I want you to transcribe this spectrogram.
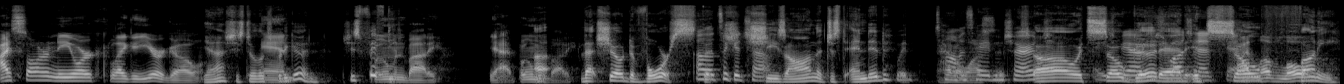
I saw her in New York like a year ago. Yeah, she still looks pretty good. She's 50. booming body. Yeah, booming Uh, body. That show Divorce Oh, that that's a good show. she's on that just ended. with Thomas Haden it. Church. Oh, it's so HBO, you good, Ed. watch it. It's It's so. I love Lowell. funny.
